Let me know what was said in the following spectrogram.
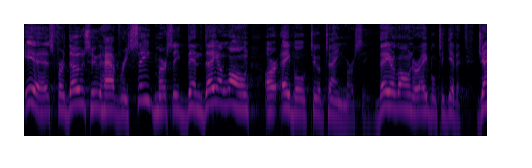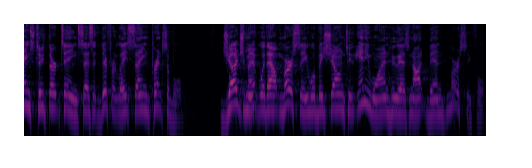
is for those who have received mercy, then they alone are able to obtain mercy. They alone are able to give it. James 2:13 says it differently, same principle. Judgment without mercy will be shown to anyone who has not been merciful.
